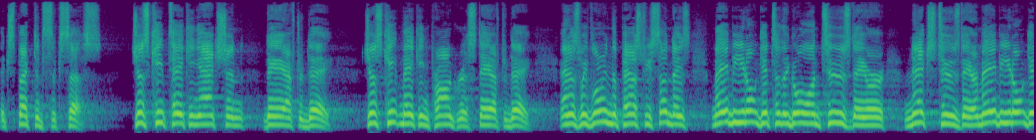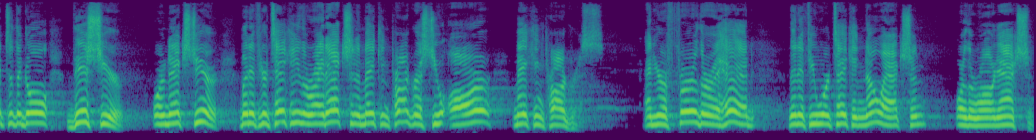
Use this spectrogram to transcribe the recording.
expected success. Just keep taking action day after day. Just keep making progress day after day. And as we've learned the past few Sundays, maybe you don't get to the goal on Tuesday or next Tuesday, or maybe you don't get to the goal this year or next year. But if you're taking the right action and making progress, you are making progress. And you're further ahead than if you were taking no action or the wrong action.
